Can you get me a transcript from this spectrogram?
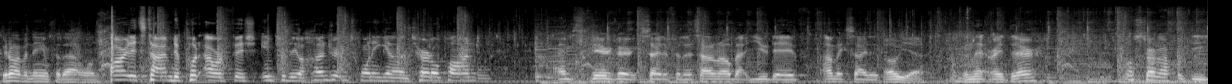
We don't have a name for that one. All right, it's time to put our fish into the 120 gallon turtle pond. I'm very, very excited for this. I don't know about you, Dave. I'm excited. Oh yeah. The net right there. We'll start off with these.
